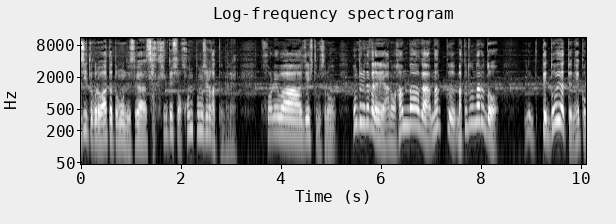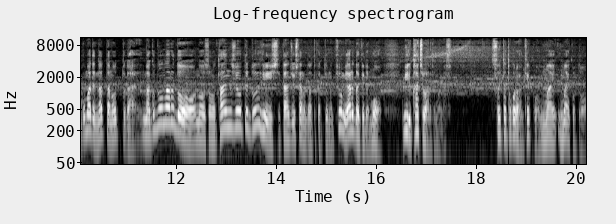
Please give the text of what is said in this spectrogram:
しいところはあったと思うんですが作品としては本当面白かったんでね。これは是非ともその本当にだからねあのハンバーガーマックマクドナルドってどうやってねここまでになったのとかマクドナルドのその誕生ってどういうふうにして誕生したのだとかっていうのは興味あるだけでも見る価値はあると思います。そういったところが結構うまいうまいこと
